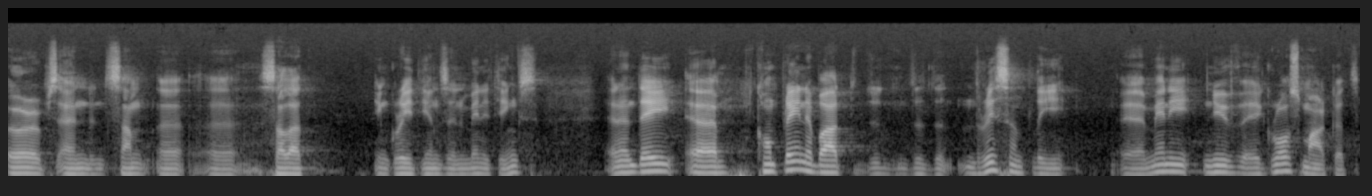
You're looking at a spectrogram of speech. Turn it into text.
herbs and some salad ingredients and many things. And they complain about the, the, the recently many new growth markets,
